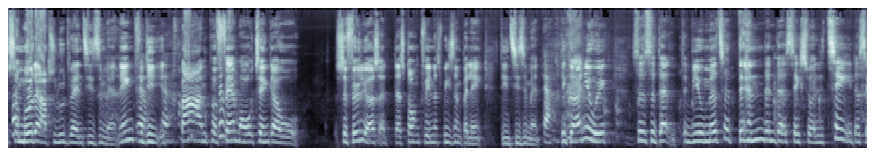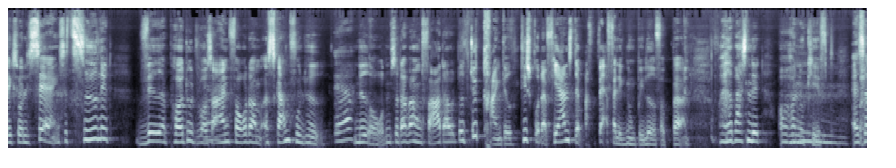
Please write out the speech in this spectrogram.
så må det absolut være en tissemand, ikke? Fordi ja, ja. et barn på fem år tænker jo selvfølgelig også, at der står en kvinde og spiser en banan, det er en tissemand. Ja. Det gør de jo ikke. Så, så der, vi er jo med til at danne den der seksualitet og seksualisering så tidligt, ved at pådute vores ja. egen fordom og skamfuldhed ja. ned over dem. Så der var en far, der var blevet dybt krænket. De skulle der fjernes. Der var i hvert fald ikke nogen billeder for børn. Og jeg havde bare sådan lidt, åh, hold nu mm. kæft. Altså,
